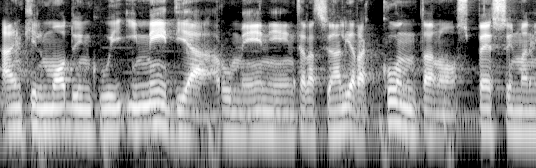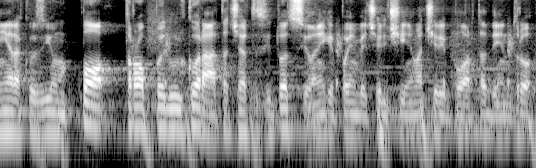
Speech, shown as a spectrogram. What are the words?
anche il modo in cui i media rumeni e internazionali raccontano spesso in maniera così un po' troppo edulcorata certe situazioni che poi invece il cinema ci riporta dentro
